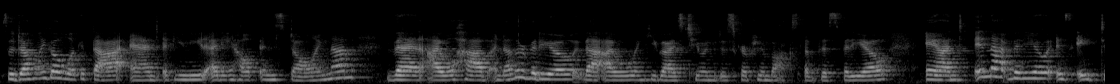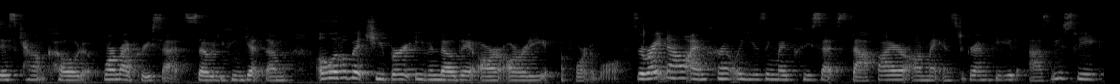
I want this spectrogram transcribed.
So definitely go look at that and if you need any help installing them, then I will have another video that I will link you guys to in the description box of this video and in that video is a discount code for my presets, so you can get them a little bit cheaper even though they are already affordable. So right now I'm currently using my preset Sapphire on my Instagram feed as we speak,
